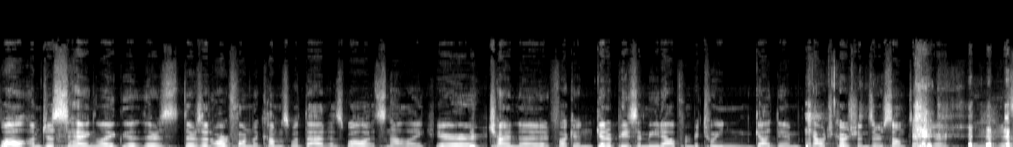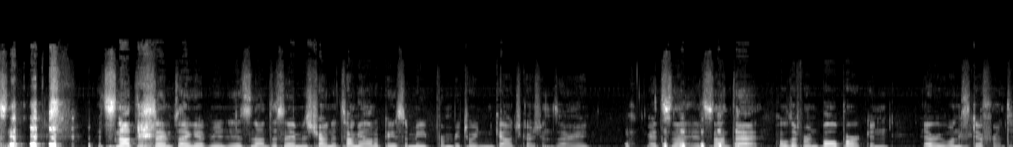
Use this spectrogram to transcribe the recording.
Well, I'm just saying, like, there's there's an art form that comes with that as well. It's not like you're trying to fucking get a piece of meat out from between goddamn couch cushions or something. You're, it's it's not the same thing. It's not the same as trying to tongue out a piece of meat from between couch cushions. All right, it's not it's not that whole different ballpark, and everyone's different.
